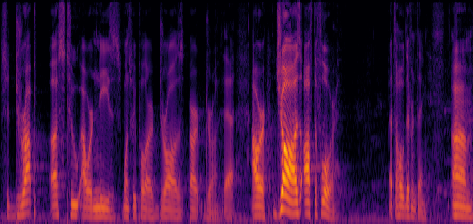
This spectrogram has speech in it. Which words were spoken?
should drop us to our knees once we pull our draws, our draws, yeah, our jaws off the floor. That's a whole different thing. Um,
